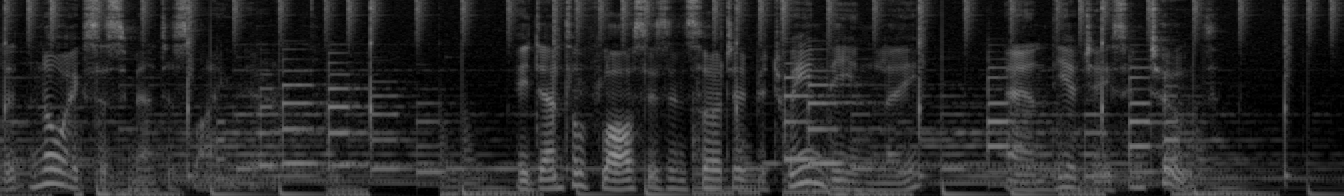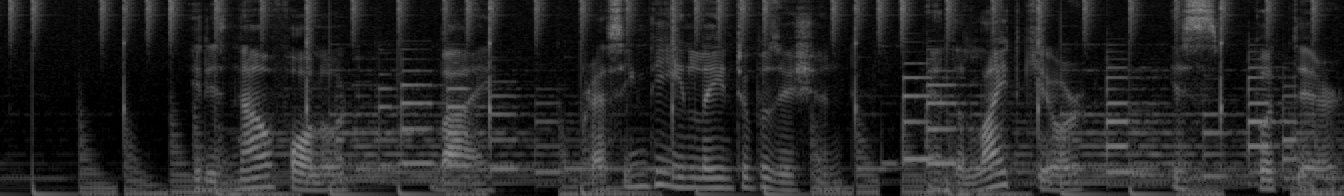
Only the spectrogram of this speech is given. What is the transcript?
that no excess cement is lying there. A dental floss is inserted between the inlay and the adjacent tooth. It is now followed by pressing the inlay into position and the light cure is put there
